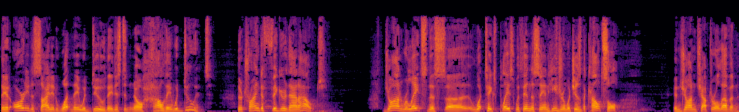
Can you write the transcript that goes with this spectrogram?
They had already decided what they would do, they just didn't know how they would do it. They're trying to figure that out. John relates this, uh, what takes place within the Sanhedrin, which is the council in John chapter 11.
